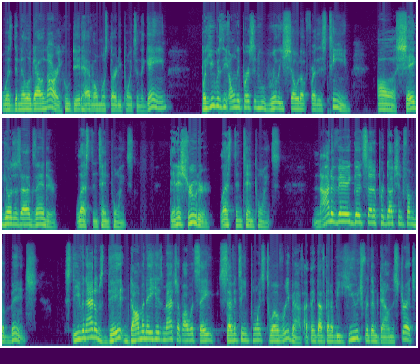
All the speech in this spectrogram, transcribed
was Danilo Gallinari, who did have almost 30 points in the game, but he was the only person who really showed up for this team. Uh, Shai Gilgeous-Alexander, less than 10 points. Dennis Schroeder, less than 10 points. Not a very good set of production from the bench. Steven Adams did dominate his matchup, I would say 17 points, 12 rebounds. I think that's going to be huge for them down the stretch.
